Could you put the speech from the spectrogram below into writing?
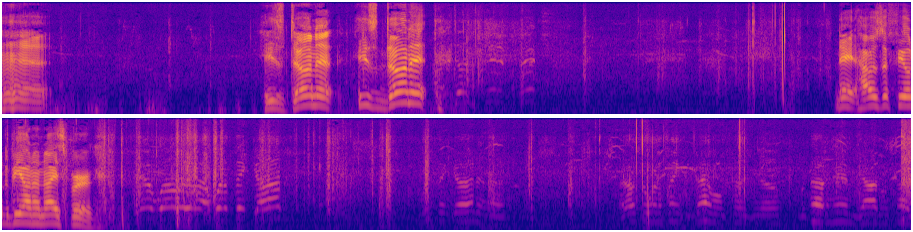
maybe. He's done it. He's done it. Nate, how does it feel to be on an iceberg? Yeah, well, uh, I want to thank God. I want to thank God, and uh, I also want to thank the devil because, you know, without him, God was like,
